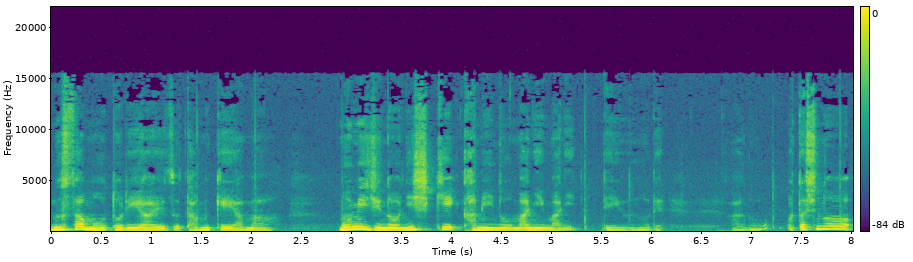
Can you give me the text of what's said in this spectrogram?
ぬさもとりあえずたむけ山もみじの錦神のまにまにっていうのであの私の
